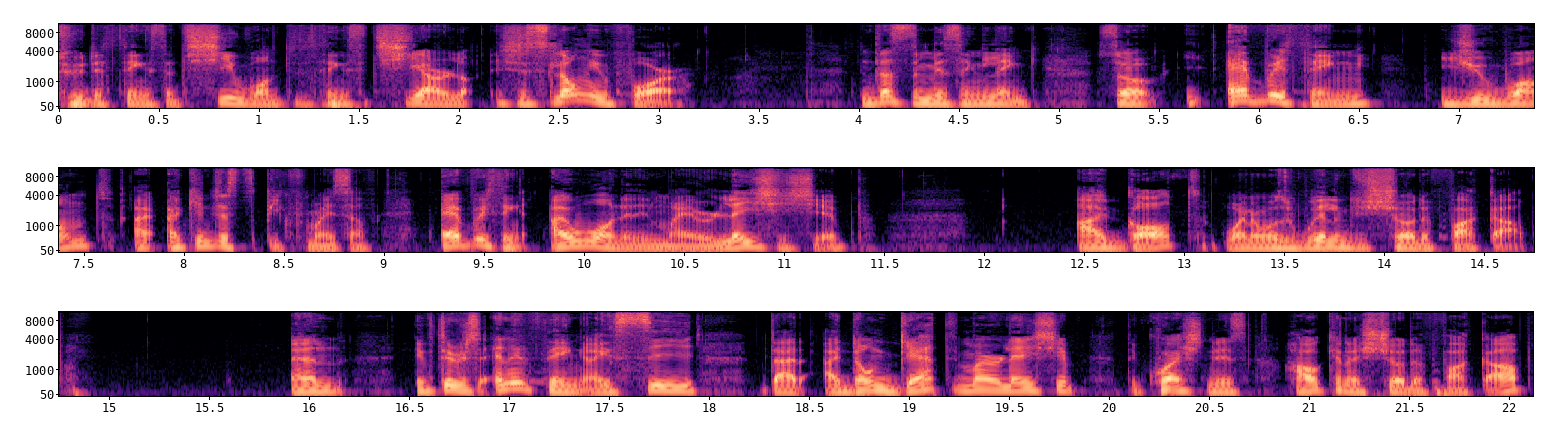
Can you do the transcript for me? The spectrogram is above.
to the things that she wants, the things that she are, she's longing for. And that's the missing link. So everything you want, I, I can just speak for myself. Everything I wanted in my relationship, I got when I was willing to show the fuck up. And if there's anything I see that I don't get in my relationship, the question is how can I show the fuck up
